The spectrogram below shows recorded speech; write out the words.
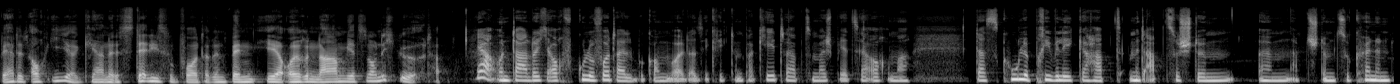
werdet auch ihr gerne Steady-Supporterin, wenn ihr euren Namen jetzt noch nicht gehört habt. Ja, und dadurch auch coole Vorteile bekommen wollt. Also ihr kriegt dann Pakete, habt zum Beispiel jetzt ja auch immer das coole Privileg gehabt, mit abzustimmen, ähm, abstimmen zu können.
